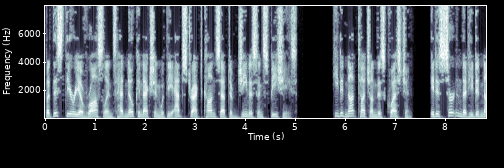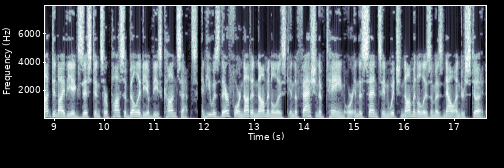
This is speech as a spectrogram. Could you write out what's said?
But this theory of Roscelin's had no connection with the abstract concept of genus and species. He did not touch on this question. It is certain that he did not deny the existence or possibility of these concepts, and he was therefore not a nominalist in the fashion of Taine or in the sense in which nominalism is now understood.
